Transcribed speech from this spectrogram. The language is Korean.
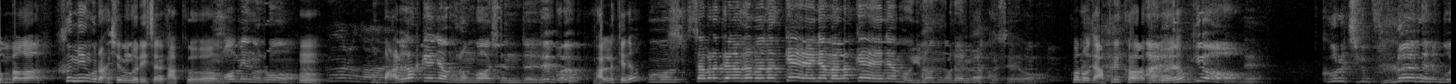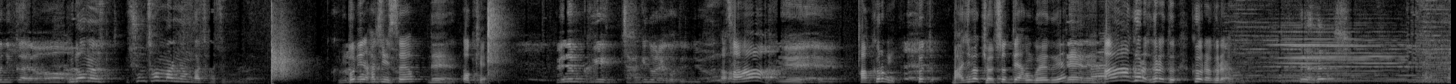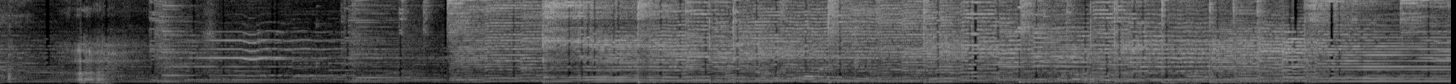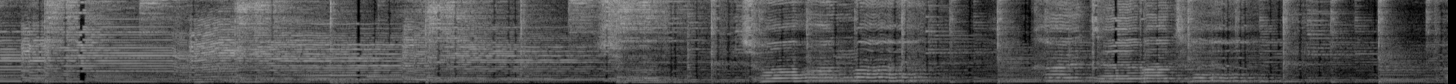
엄마가 흐밍으로 하시는 노래 있잖아요, 가끔. 허밍으로 응. 뭐 말라깨냐 그런 거 하시는데 네 뭐요? 말랐겠냐? 뭐 싸바라깨냐 가마나 깨냐 말라깨냐 뭐 이런 노래를 하세요. 그건 어디 아프리카 아니 민요예요? 저기요. 네. 그거를 지금 불러야 되는 거니까요. 그러면 순천만년가 자주 불러요. 본인 할 수 있어요? 네. 오케이. 왜냐면 그게 자기 노래거든요. 아, 예. 아 그럼 그 마지막 결선 때 한 거예요, 그게? 네네. 아, 그래, 그래, 그래, 그래,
